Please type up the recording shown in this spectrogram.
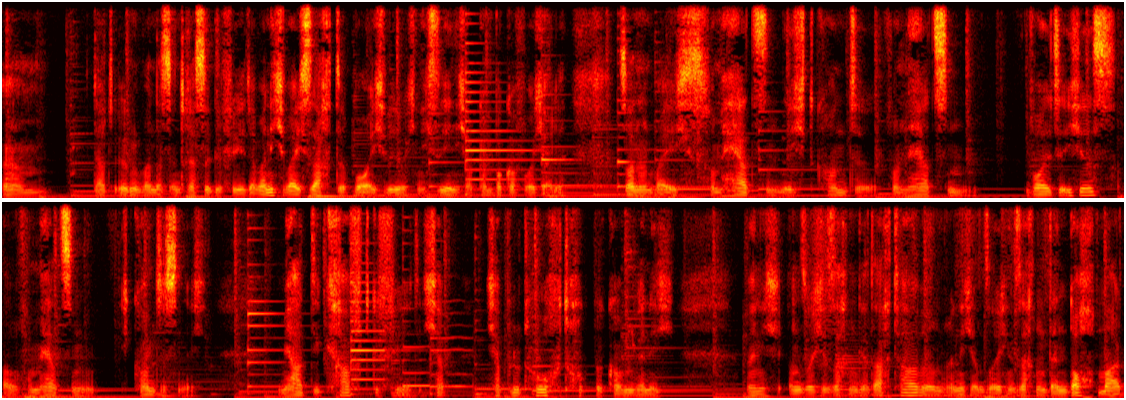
Ähm, da hat irgendwann das Interesse gefehlt. Aber nicht, weil ich sagte, boah, ich will euch nicht sehen, ich habe keinen Bock auf euch alle, sondern weil ich es vom Herzen nicht konnte. Von Herzen wollte ich es, aber vom Herzen, ich konnte es nicht. Mir hat die Kraft gefehlt. Ich habe ich hab Bluthochdruck bekommen, wenn ich, wenn ich an solche Sachen gedacht habe und wenn ich an solchen Sachen dann doch mal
